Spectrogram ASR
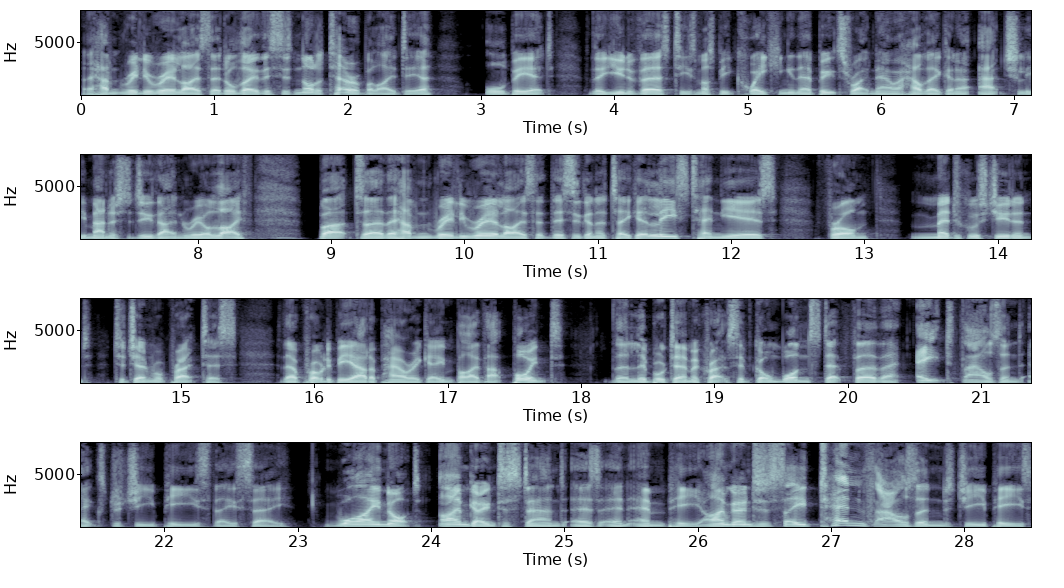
They haven't really realised that although this is not a terrible idea, albeit the universities must be quaking in their boots right now how they're going to actually manage to do that in real life. But uh, they haven't really realised that this is going to take at least 10 years from medical student to general practice. They'll probably be out of power again by that point. The Liberal Democrats have gone one step further 8,000 extra GPs, they say. Why not? I'm going to stand as an MP. I'm going to say 10,000 GPs.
